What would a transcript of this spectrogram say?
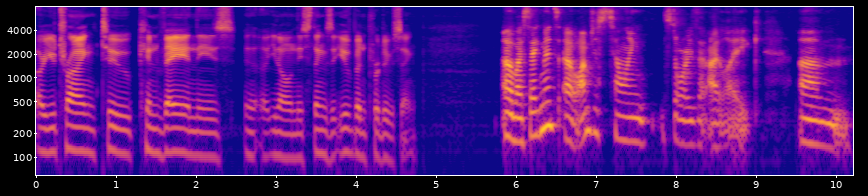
are you trying to convey in these uh, you know in these things that you've been producing? Oh my segments? Oh i'm just telling stories that i like. Um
